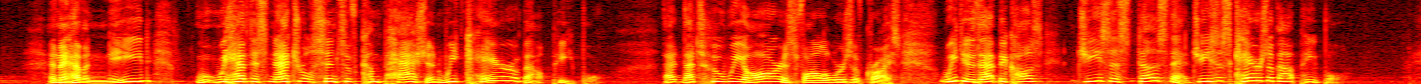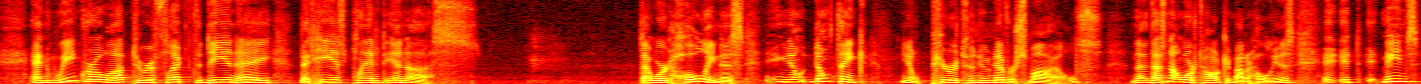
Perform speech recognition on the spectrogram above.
and they have a need, we have this natural sense of compassion. We care about people. That, that's who we are as followers of Christ. We do that because Jesus does that. Jesus cares about people. And we grow up to reflect the DNA that He has planted in us. That word holiness, you know, don't think you know, Puritan who never smiles. That's not what we're talking about at holiness. It, it, it means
